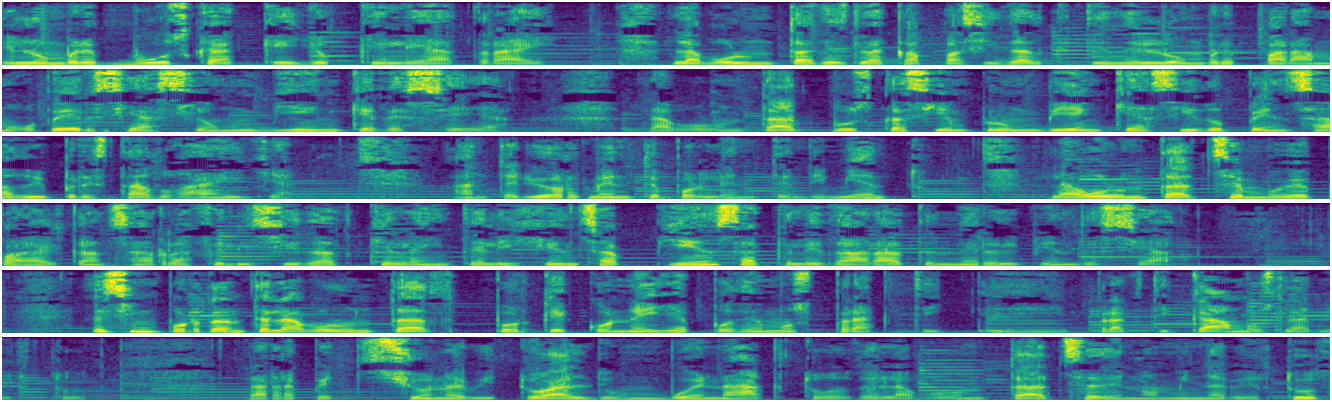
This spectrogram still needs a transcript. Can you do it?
el hombre busca aquello que le atrae. La voluntad es la capacidad que tiene el hombre para moverse hacia un bien que desea. La voluntad busca siempre un bien que ha sido pensado y prestado a ella, anteriormente por el entendimiento. La voluntad se mueve para alcanzar la felicidad que la inteligencia piensa que le dará tener el bien deseado. Es importante la voluntad porque con ella podemos y practicamos la virtud. La repetición habitual de un buen acto de la voluntad se denomina virtud.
